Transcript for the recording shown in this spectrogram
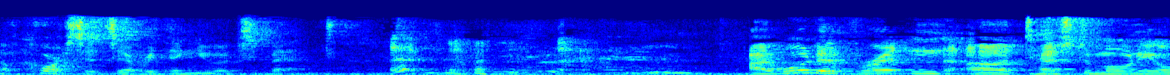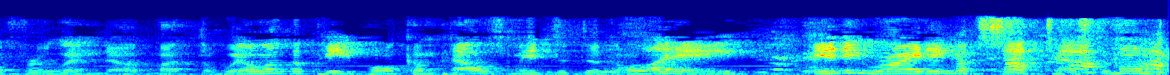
of course, it's everything you expect. I would have written a testimonial for Linda, but the will of the people compels me to delay any writing of said testimonial.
